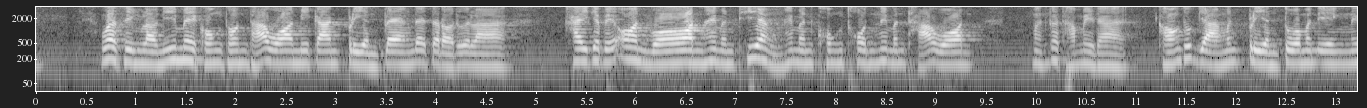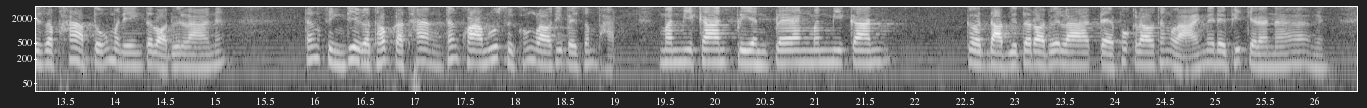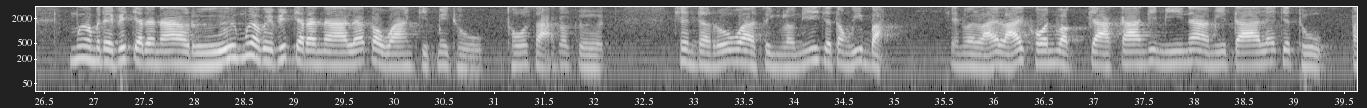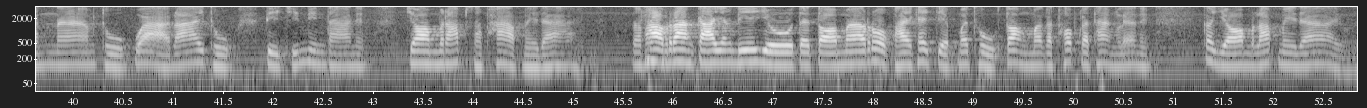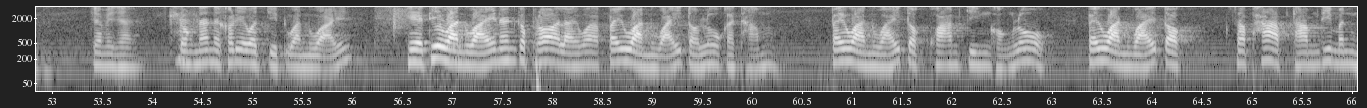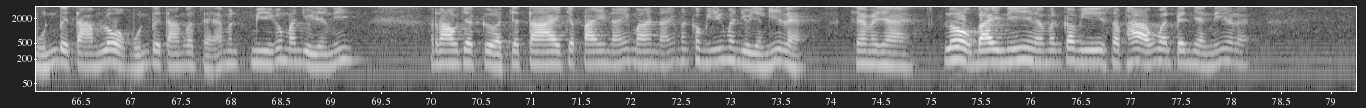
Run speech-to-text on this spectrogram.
ว่าสิ่งเหล่านี้ไม่คงทนถาวรมีการเปลี่ยนแปลงได้ตลอดเวลา ใครจะไปอ้อนวอนให้มันเที่ยง ให้มันคงทนให้มันถาวร มันก็ทำไม่ได้ ของทุกอย่างมันเปลี่ยนตัวมันเองในสภาพตัวของมันเองตลอดเวลานะ ทั้งสิ่งที่กระทบกระทั่ง ทั้งความรู้สึกของเราที่ไปสัมผัส มันมีการเปลี่ยนแปลง มันมีการเกิดดับอยู่ตลอดเวลา แต่พวกเราทั้งหลายไม่ได้พิจารณาไงเมื่อไม่ได้พิจารณาหรือเมื่อไปพิจารณาแล้วก็วางจิตไม่ถูก โทสะก็เกิด เช่นถ้ารู้ว่าสิ่งเหล่านี้จะต้องวิบัติ เช่นว่าหลายหลายคนบอกจากการที่มีหน้ามีตาแล้วจะถูกปันนามถูกว่าร้ายถูกติชินนินทาเนี่ยยอมรับสภาพไม่ได้ ภาพร่างกายยังดีอยู่ แต่ต่อมาโรคภัยไข้เจ็บมาถูกต้องมากระทบกระทั่งแล้วเนี่ย ก็ยอมรับไม่ได้ใช่ไหมใช่ตรงนั้นเนี่ยเขาเรียกว่าจิตวันไหว เหตุที่หวั่นไหวนั้นก็เพราะอะไรว่า ไปหวั่นไหวต่อโลกธรรม ไปหวั่นไหวต่อความจริงของโลก ไปหวั่นไหวต่อสภาพธรรมที่มันหมุนไปตามโลก หมุนไปตามกระแสมันมีของมันอยู่อย่างนี้ เราจะเกิดจะตายจะไปไหนมาไหน มันก็มีของมันอยู่อย่างนี้แหละ ใช่ไหมใช่ โลกใบนี้นะมันก็มีสภาพของมันเป็นอย่างนี้แหละ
